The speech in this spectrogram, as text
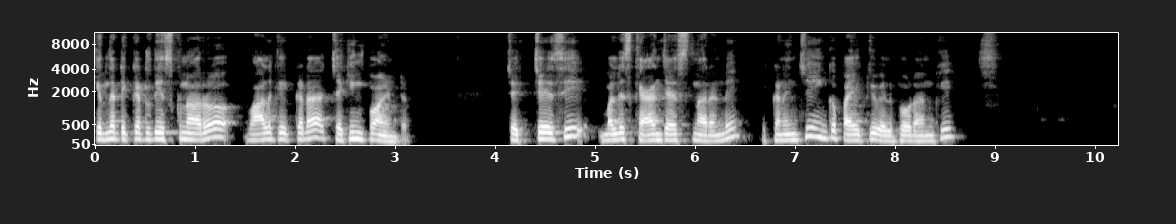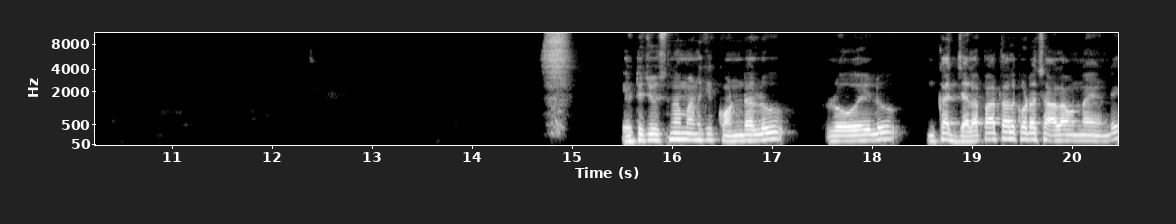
కింద టికెట్లు తీసుకున్నారో వాళ్ళకి ఇక్కడ చెకింగ్ పాయింట్. చెక్ చేసి మళ్ళీ స్కాన్ చేస్తున్నారండి. ఇక్కడ నుంచి ఇంకా పైకి వెళ్ళిపోవడానికి. ఎటు చూసినా మనకి కొండలు, లోయలు ఇంకా జలపాతాలు కూడా చాలా ఉన్నాయండి.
